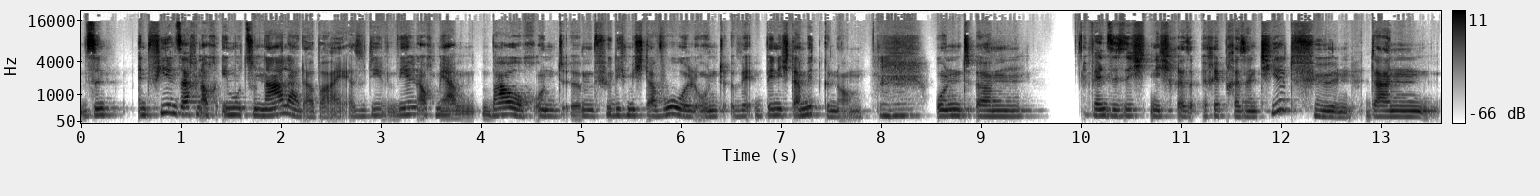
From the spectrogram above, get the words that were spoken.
sind in vielen Sachen auch emotionaler dabei. Also die wählen auch mehr Bauch und ähm, fühle ich mich da wohl und bin ich da mitgenommen. Mhm. Und ähm, wenn sie sich nicht repräsentiert fühlen, dann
